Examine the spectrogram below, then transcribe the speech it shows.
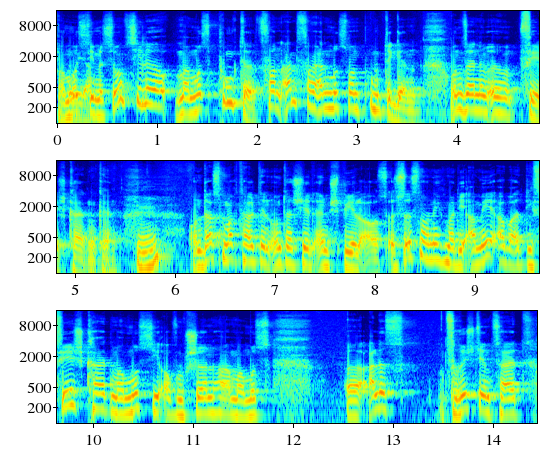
Man Oh muss ja. die Missionsziele, man muss Punkte, von Anfang an muss man Punkte kennen und seine äh, Fähigkeiten kennen. Mhm. Und das macht halt den Unterschied im Spiel aus. Es ist noch nicht mal die Armee, aber die Fähigkeiten, man muss sie auf dem Schirm haben, man muss äh, alles zur richtigen Zeit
